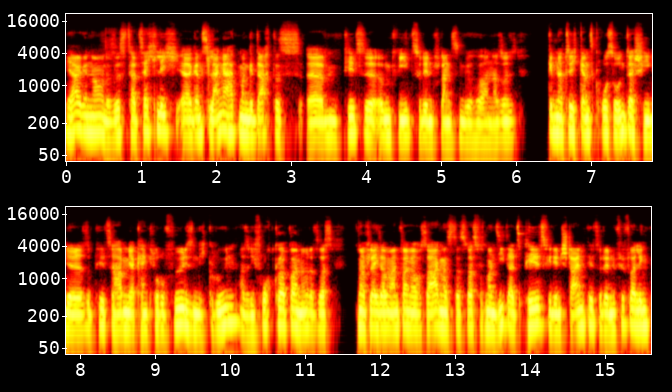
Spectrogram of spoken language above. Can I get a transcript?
Ja, genau. Das ist tatsächlich, äh, ganz lange hat man gedacht, dass ähm, Pilze irgendwie zu den Pflanzen gehören. Also gibt natürlich ganz große Unterschiede. Also Pilze haben ja kein Chlorophyll, die sind nicht grün, also die Fruchtkörper, ne, das was muss man vielleicht am Anfang auch sagen, dass das was, was man sieht als Pilz, wie den Steinpilz oder den Pfifferling,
